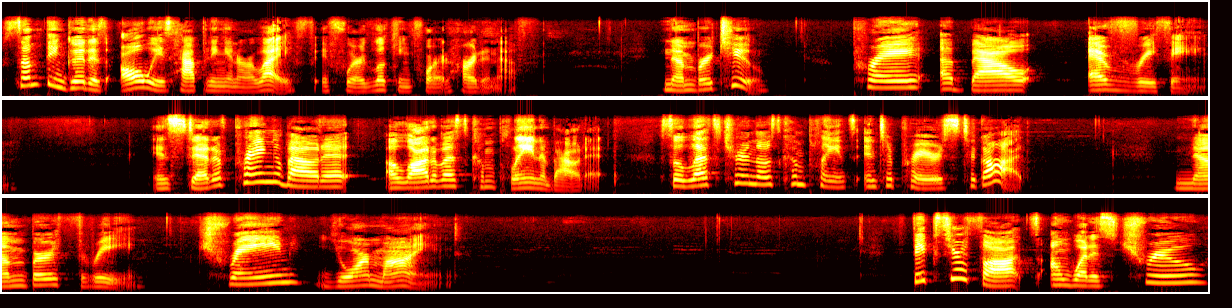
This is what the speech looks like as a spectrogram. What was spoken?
Something good is always happening in our life if we're looking for it hard enough. Number two, pray about everything. Instead of praying about it, a lot of us complain about it. So let's turn those complaints into prayers to God. Number three, train your mind. Fix your thoughts on what is true,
